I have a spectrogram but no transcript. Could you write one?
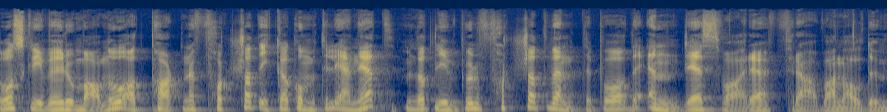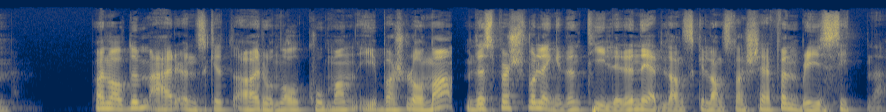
Nå skriver Romano at partene fortsatt ikke har kommet til enighet, men at Liverpool fortsatt venter på det endelige svaret fra Vanaldum. Vanaldum er ønsket av Ronald Coman i Barcelona, men det spørs hvor lenge den tidligere nederlandske landslagssjefen blir sittende.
